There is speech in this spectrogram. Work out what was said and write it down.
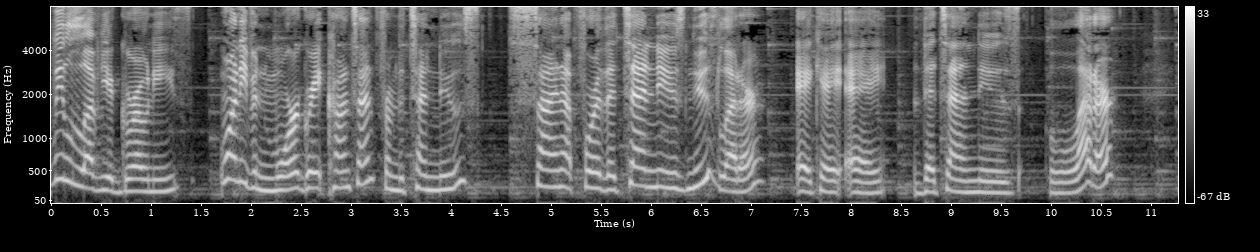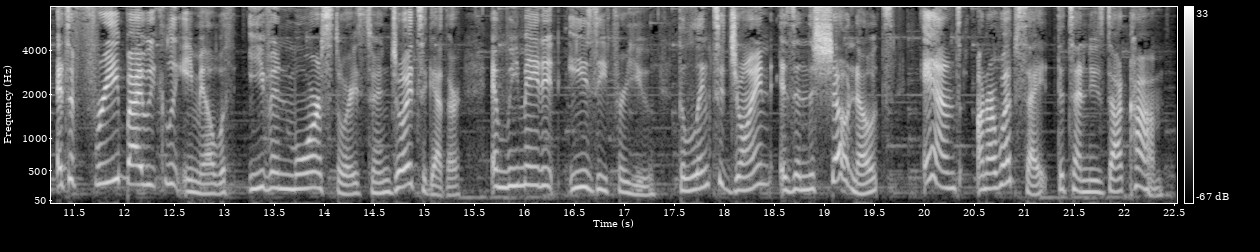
We love you, gronies. Want even more great content from the 10 News? Sign up for the 10 News newsletter, aka the 10 News letter. It's a free biweekly email with even more stories to enjoy together, and we made it easy for you. The link to join is in the show notes and on our website, the10news.com.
